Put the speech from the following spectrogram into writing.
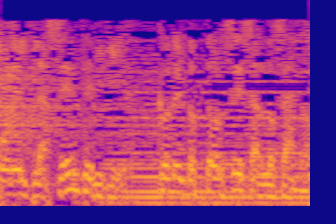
Por el placer de vivir con el doctor César Lozano.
